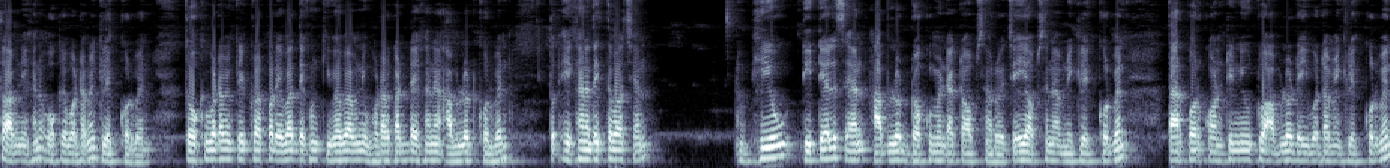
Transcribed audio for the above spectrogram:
তো আপনি এখানে ওকে বাটনে ক্লিক করবেন। তো ওকে বাটনে ক্লিক করার পর এবার দেখুন কীভাবে আপনি ভোটার কার্ডটা এখানে আপলোড করবেন। তো এখানে দেখতে পাচ্ছেন view details and upload document একটা অপশান রয়েছে। এই অপশানে আপনি ক্লিক করবেন। তারপর কন্টিনিউ টু আপলোড এই বাটনে ক্লিক করবেন।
